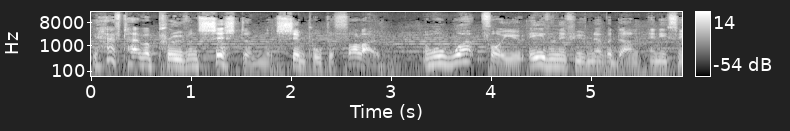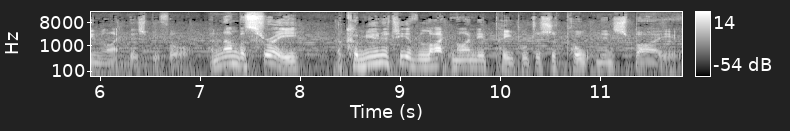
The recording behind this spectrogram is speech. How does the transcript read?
you have to have a proven system that's simple to follow and will work for you even if you've never done anything like this before. And number three, a community of like minded people to support and inspire you.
